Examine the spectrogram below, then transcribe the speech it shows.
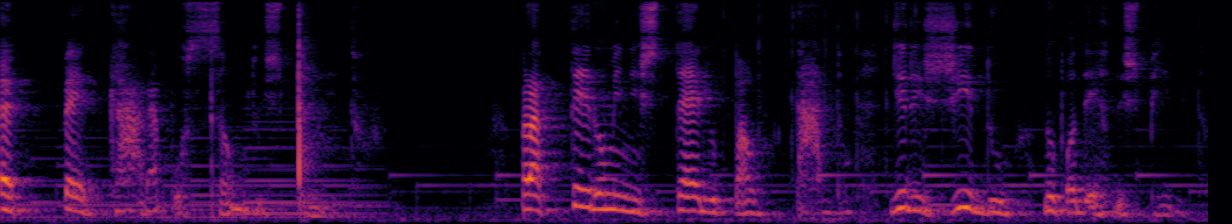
é pegar a porção do Espírito, para ter um ministério pautado, dirigido no poder do Espírito.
